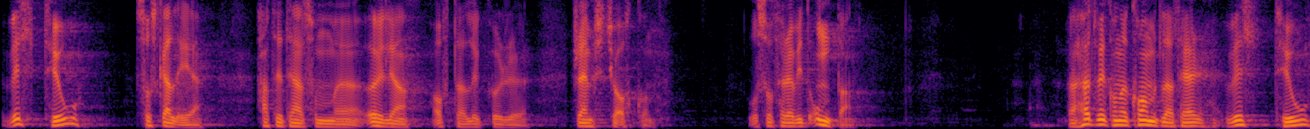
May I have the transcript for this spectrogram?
Vil to, så skal jeg hatt det til som øyla ofta lykker fremst til okkon. Og så fyrir vi undan. Men hørt vi kunne komme til at her, vil to,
